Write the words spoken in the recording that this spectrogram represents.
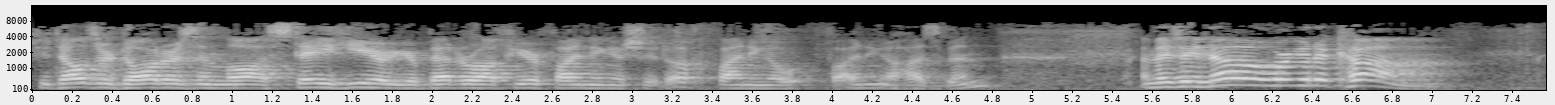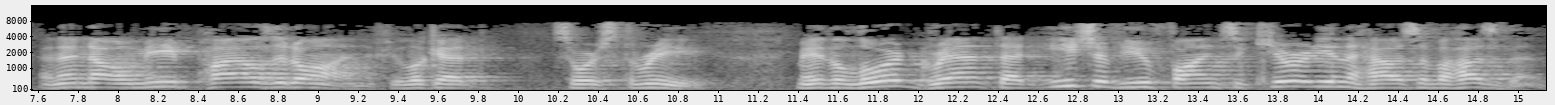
She tells her daughters-in-law, stay here, you're better off here finding a shidduch, finding a, finding a husband. And they say, no, we're going to come. And then Naomi piles it on. If you look at source 3, may the Lord grant that each of you find security in the house of a husband.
